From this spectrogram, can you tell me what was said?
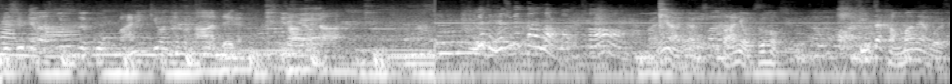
드실 때마다 소스 꼭 많이 끼얹어서 드세요 아, 네. 감사합니다. 이게 좀 해주겠다는 사람 많다. 아니야, 아니야. 많이 없어. 진짜 간만에 한 거였어.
